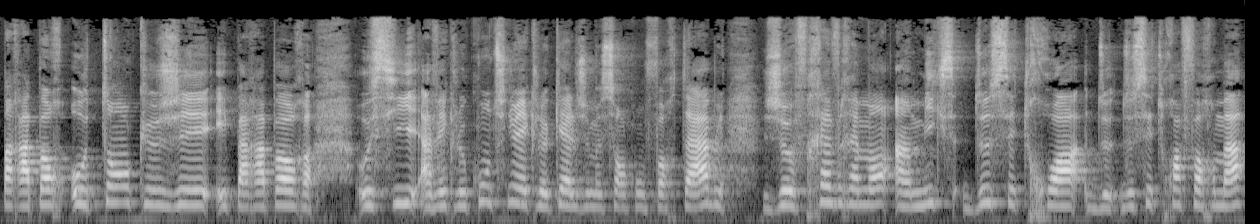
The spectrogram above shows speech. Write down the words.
par rapport au temps que j'ai et par rapport aussi avec le contenu avec lequel je me sens confortable, je ferai vraiment un mix de ces trois, de, ces trois formats,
